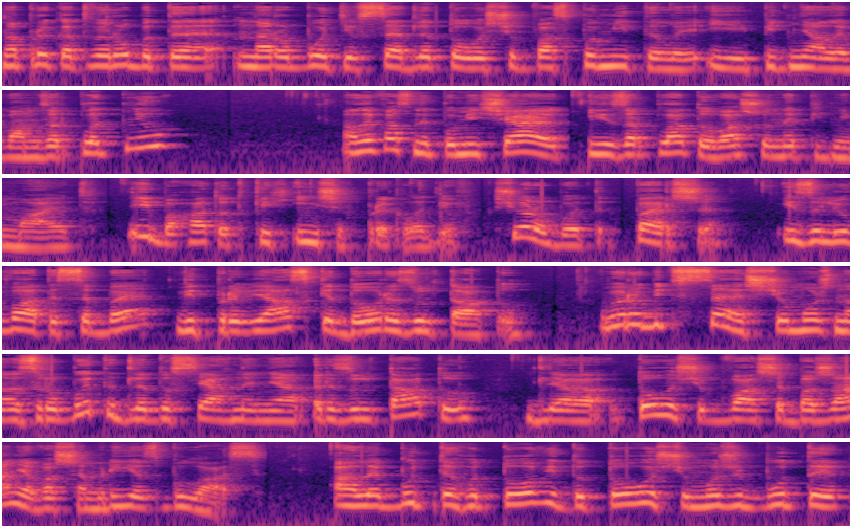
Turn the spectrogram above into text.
Наприклад, ви робите на роботі все для того, щоб вас помітили і підняли вам зарплатню, але вас не помічають і зарплату вашу не піднімають. І багато таких інших прикладів. Що робити? Перше ізолювати себе від прив'язки до результату. Ви робіть все, що можна зробити для досягнення результату, для того, щоб ваше бажання, ваша мрія збулась. Але будьте готові до того, що може бути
